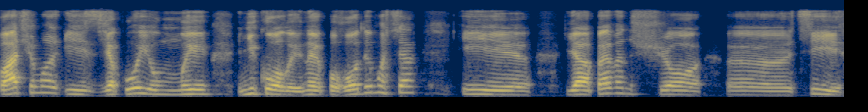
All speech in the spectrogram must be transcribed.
бачимо, і з якою ми ніколи не погодимося, і я певен, що е, ці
